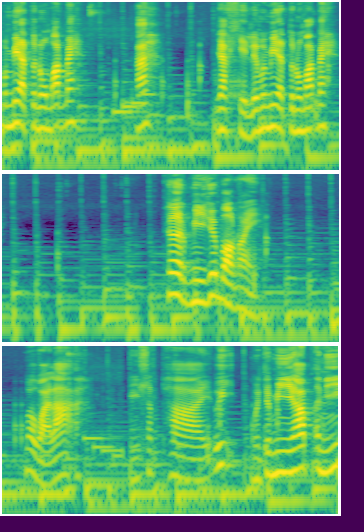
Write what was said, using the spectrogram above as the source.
มันมีอัตโนมัติไหมฮะอยากเห็นเลยมันมีอัตโนมัติไหมเธอมีช่วยบอกหน่อยไม่ไหวละ นี่สปายอุ้ยมันจะมีครับ อันนี้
